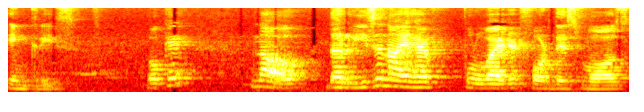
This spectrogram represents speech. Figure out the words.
increase. Okay? Now the reason I have provided for this was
